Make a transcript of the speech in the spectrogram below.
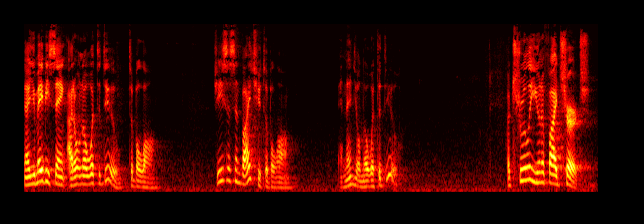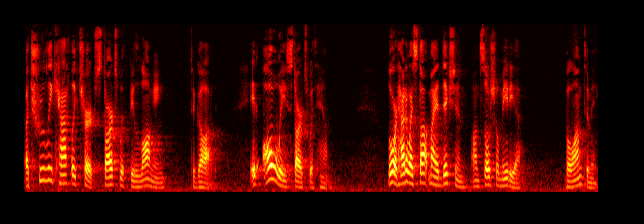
Now, you may be saying, I don't know what to do to belong. Jesus invites you to belong, and then you'll know what to do. A truly unified church a truly Catholic church starts with belonging to God. It always starts with Him. Lord, how do I stop my addiction on social media? Belong to me,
